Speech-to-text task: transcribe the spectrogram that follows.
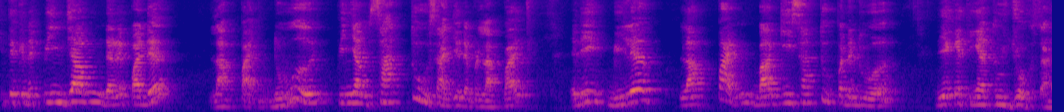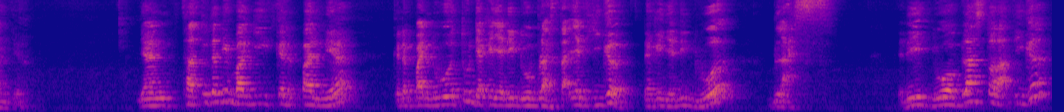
kita kena pinjam daripada 8. 2 pinjam 1 saja daripada 8. Jadi bila 8 bagi 1 pada 2, dia akan tinggal 7 saja. Dan 1 tadi bagi ke depan dia, ke depan 2 tu dia akan jadi 12, tak jadi 3. Dia akan jadi 12. Jadi 12 tolak 3.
